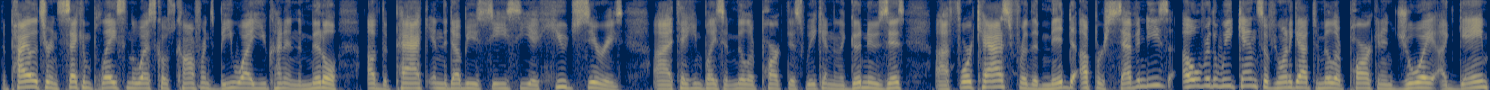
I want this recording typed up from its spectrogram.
The Pilots are in second place in the West Coast Conference. BYU kind of in the middle of the pack in the WCC. A huge series uh, taking place at Miller Park this weekend. And the good news is uh, forecast for the mid to upper 70s over the weekend. So if you want to get out to Miller Park and enjoy a game,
